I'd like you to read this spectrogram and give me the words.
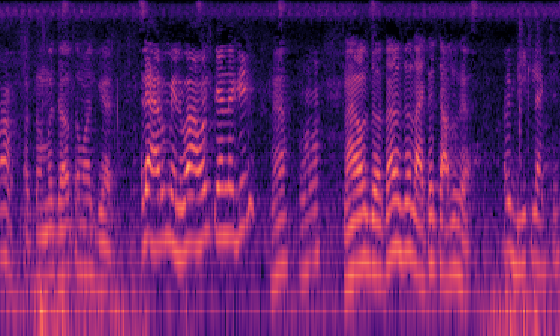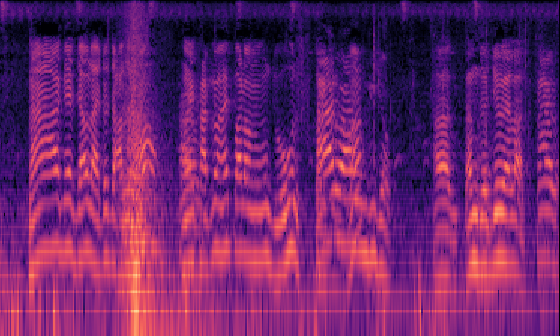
હા. તમે જાઓ તમારા ઘેર. એટલે હારું મેળવા આવો ને ત્યાં લગી હે? ના હવે જતા જો લાઈટો ચાલુ છે. અરે બીક લાગશે. ના ઘેર જાઓ લાઈટો ચાલુ હો. હું. ખાટલો નથી પાડવાનો હું જોઉં સારું હા? હારું ઊંઘી જાઓ. હા તમે જજો વહેલા. સારું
